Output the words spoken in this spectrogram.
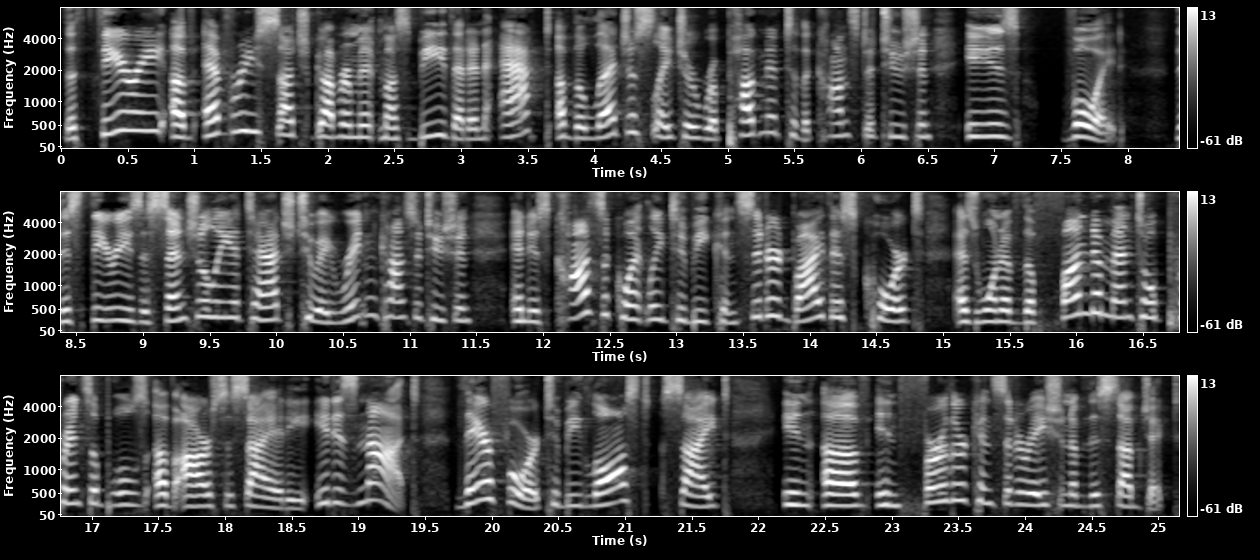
the theory of every such government must be that an act of the legislature repugnant to the Constitution is void. This theory is essentially attached to a written constitution and is consequently to be considered by this court as one of the fundamental principles of our society. It is not, therefore, to be lost sight in of in further consideration of this subject.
